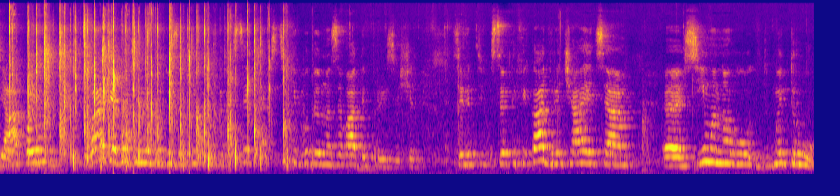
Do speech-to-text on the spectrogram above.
дякую. Давайте я потім не буду зачитувати буду називати прізвище. Сертифікат вручається е, Сімонову Дмитру.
